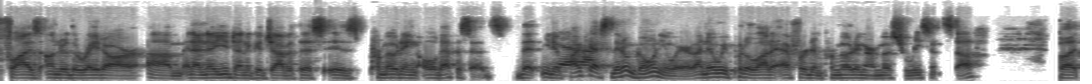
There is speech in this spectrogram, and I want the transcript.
flies under the radar, um, and I know you've done a good job at this, is promoting old episodes. That you know, Yeah. podcasts they don't go anywhere. I know we put a lot of effort in promoting our most recent stuff, but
